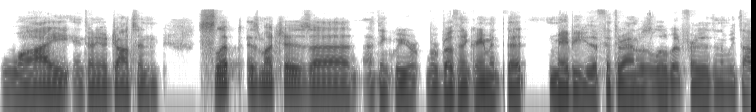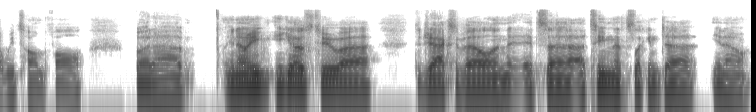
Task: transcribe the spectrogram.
why Antonio Johnson slipped as much as uh I think we were, we're both in agreement that maybe the fifth round was a little bit further than we thought we'd saw him fall. But uh, you know, he he goes to uh to Jacksonville and it's a, a team that's looking to, you know,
